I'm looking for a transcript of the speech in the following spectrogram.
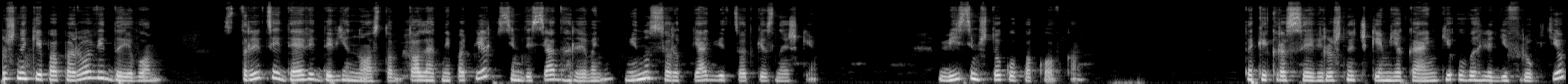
Рушники паперові диво з 39,90. Туалетний папір 70 гривень, мінус 45% знижки. 8 штук упаковка. Такі красиві рушнички м'якенькі у вигляді фруктів,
